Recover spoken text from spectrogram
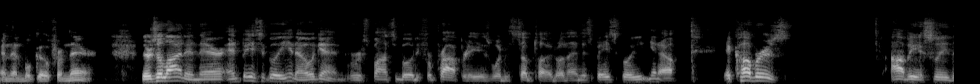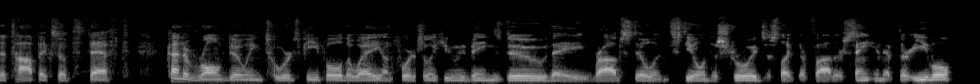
and then we'll go from there. There's a lot in there, and basically, you know, again, responsibility for property is what it's subtitled, and it's basically, you know, it covers obviously the topics of theft, kind of wrongdoing towards people the way unfortunately human beings do. They rob steal and steal and destroy just like their father satan if they're evil.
